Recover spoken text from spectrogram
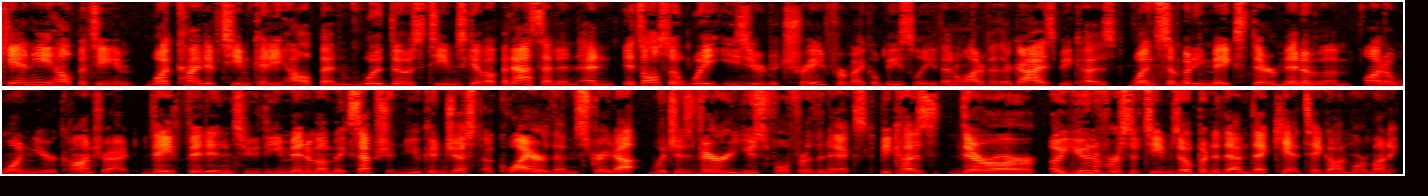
can he help a team? What kind of team could he help? And would those teams give up an asset? And and it's also way easier to trade for Michael Beasley than a lot of other guys because when somebody makes their minimum on a one year contract, they fit into the minimum exception. You can just acquire them straight up, which is very useful for the Knicks because there are a universe of teams open to them that can't take on more money.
